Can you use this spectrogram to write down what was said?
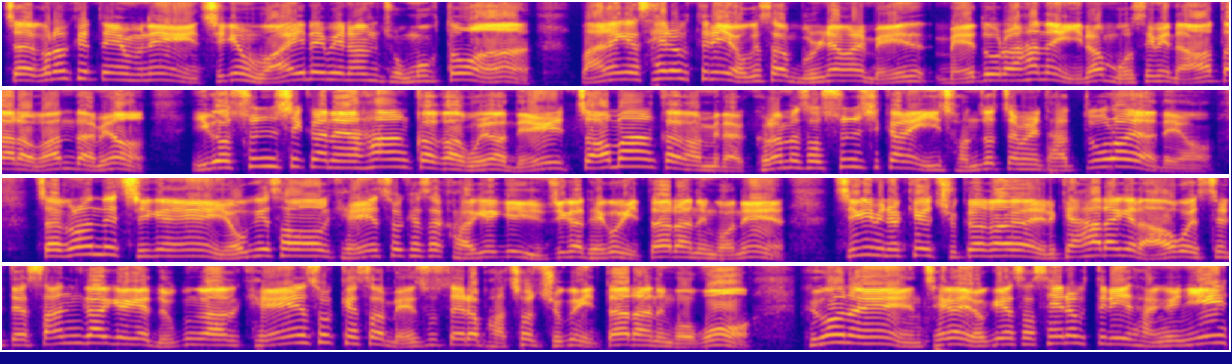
자 그렇기 때문에 지금 Y랩이라는 종목 또한 만약에 세력들이 여기서 물량을 매, 매도를 하는 이런 모습이 나왔다라고 한다면 이거 순식간에 하한가 가고요. 내일 점하한가 갑니다. 그러면서 순식간에 이 전저점을 다 뚫어야 돼요. 자 그런데 지금 여기서 계속해서 가격이 유지가 되고 있다라는 거는 지금 이렇게 주가가 이렇게 하락이 나오고 있을 때 싼 가격에 누군가가 계속해서 매수세를 받쳐주고 있다라는 거고 그거는 제가 여기에서 세력들이 당연히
